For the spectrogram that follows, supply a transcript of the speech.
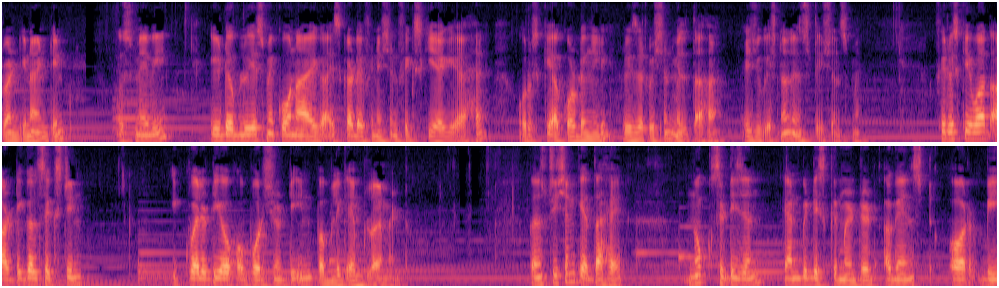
2019 उसमें भी ई e में कौन आएगा, इसका डेफिनेशन फिक्स किया गया है और उसके अकॉर्डिंगली रिजर्वेशन मिलता है एजुकेशनल इंस्टीट्यूशंस में। फिर उसके बाद article 16 equality of opportunity in public employment constitution कहता है no citizen can be discriminated against और be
